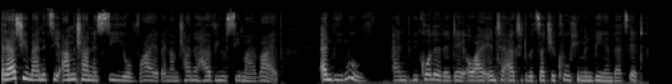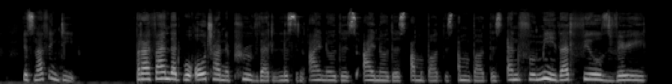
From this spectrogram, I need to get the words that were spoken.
But as humanity, I'm trying to see your vibe and I'm trying to have you see my vibe. And we move and we call it a day. Oh, I interacted with such a cool human being and that's it. It's nothing deep. But I find that we're all trying to prove that, listen, I know this, I know this, I'm about this, I'm about this. And for me, that feels very,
